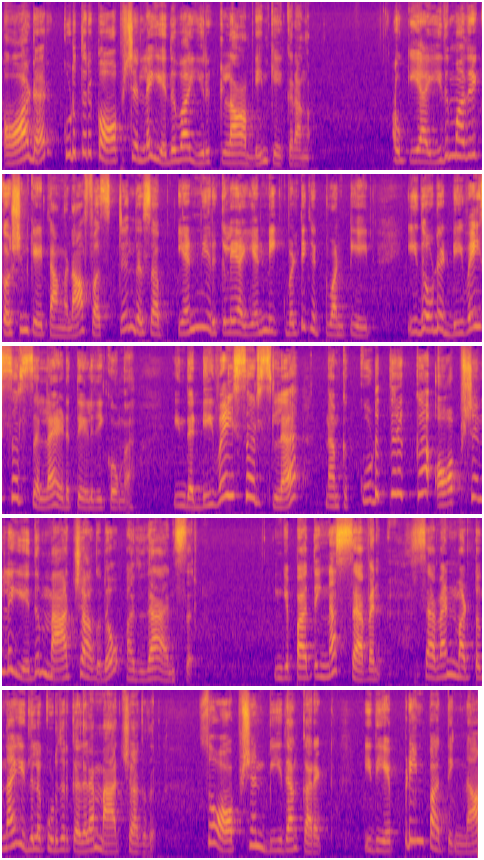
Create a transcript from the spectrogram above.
ஆர்டர் கொடுத்துருக்க ஆப்ஷனில் எதுவாக இருக்கலாம் அப்படின்னு கேட்குறாங்க ஓகேயா இது மாதிரி கொஷின் கேட்டாங்கன்னா ஃபஸ்ட்டு இந்த சப் என் இருக்கு இல்லையா? என் ஈக்குவல் டு இங்கே டுவெண்ட்டி எயிட் இதோட டிவைசர்ஸ் எல்லாம் எடுத்து எழுதிக்கோங்க. இந்த டிவைசர்ஸில் நமக்கு கொடுத்துருக்க ஆப்ஷனில் எது மேட்ச் ஆகுதோ அதுதான் ஆன்சர் இங்கே பார்த்தீங்கன்னா செவன் செவன் மட்டும்தான் இதில் கொடுத்துருக்கிறதுல மேட்ச் ஆகுது. ஸோ ஆப்ஷன் பி தான் கரெக்ட் இது எப்படின்னு பார்த்தீங்கன்னா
